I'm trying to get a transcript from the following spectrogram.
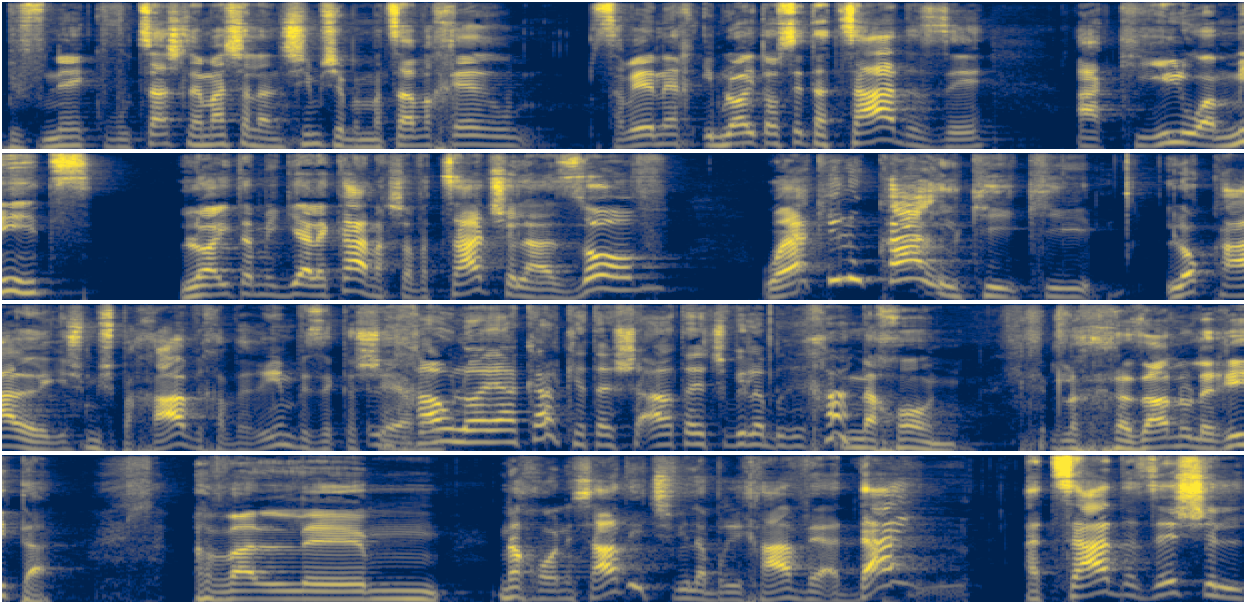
בפני קבוצה שלמה של אנשים שבמצב אחר, סביר להניח, אם לא היית עושה את הצעד הזה, הכאילו אמיץ, לא היית מגיע לכאן. עכשיו, הצעד של לעזוב, הוא היה כאילו קל, כי, כי לא קל, יש משפחה וחברים וזה קשה. לך אבל... הוא לא היה קל, כי אתה השארת את שביל הבריחה. נכון, חזרנו לריטה. אבל... Um... נכון, השארתי את שביל הבריחה, ועדיין הצעד הזה של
